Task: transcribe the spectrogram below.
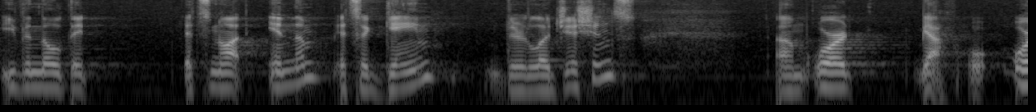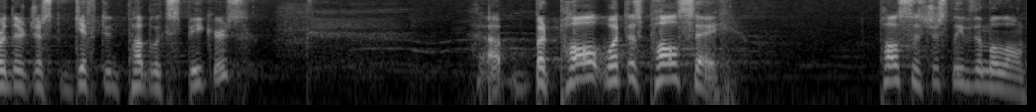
even though they, it's not in them. It's a game. They're logicians. Um, or, yeah, or, or, they're just gifted public speakers. Uh, but Paul, what does Paul say? Paul says, just leave them alone.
